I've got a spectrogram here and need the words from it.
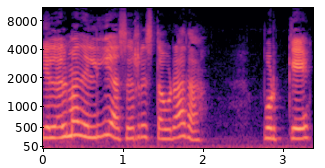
Y el alma de Elías es restaurada porque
